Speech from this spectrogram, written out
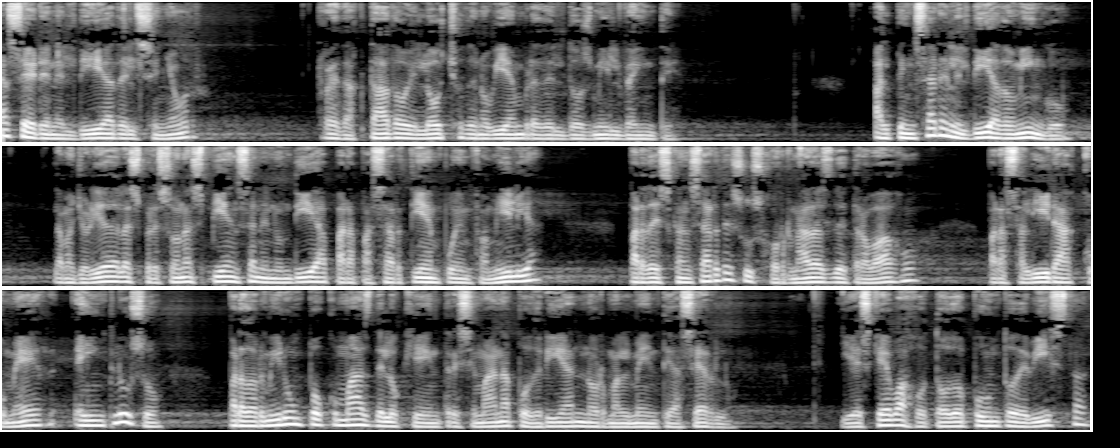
hacer en el Día del Señor? Redactado el 8 de noviembre del 2020. Al pensar en el día domingo, la mayoría de las personas piensan en un día para pasar tiempo en familia, para descansar de sus jornadas de trabajo, para salir a comer e incluso para dormir un poco más de lo que entre semana podrían normalmente hacerlo. Y es que bajo todo punto de vista,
